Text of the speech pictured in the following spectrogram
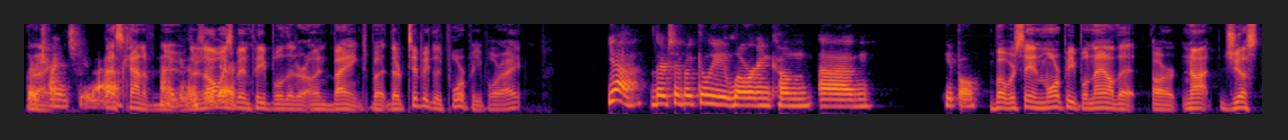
they're Right. trying to. Uh, That's kind of new. There's always there. been people that are unbanked, but they're typically poor people, right? yeah, they're typically lower income um, people. But we're seeing more people now that are not just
